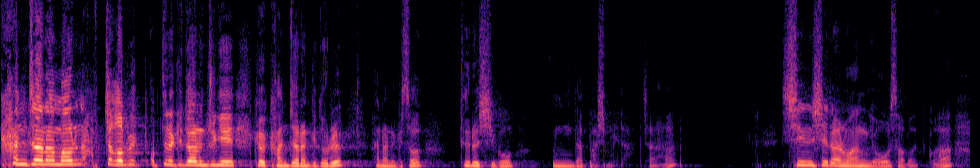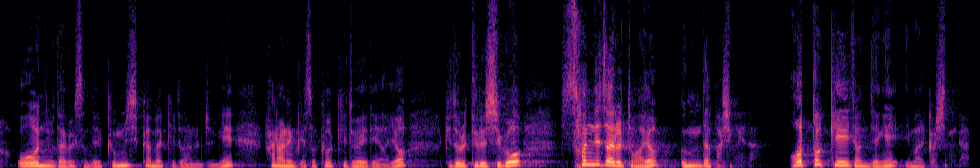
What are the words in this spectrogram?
간절한 마음으로 납작 엎드려 기도하는 중에 그 간절한 기도를 하나님께서 들으시고 응답하십니다. 자, 신실한 왕 여호사밧과 온 유다 백성들이 금식하며 기도하는 중에 하나님께서 그 기도에 대하여 기도를 들으시고 선지자를 통하여 응답하십니다. 어떻게 전쟁에 임할 것인가?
